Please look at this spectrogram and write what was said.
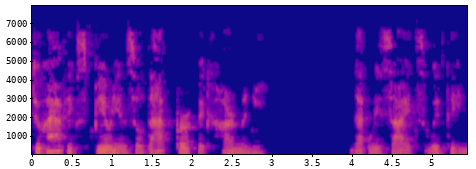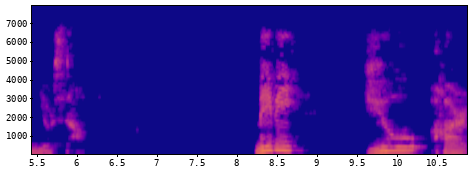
to have experience of that perfect harmony that resides within yourself. Maybe you are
